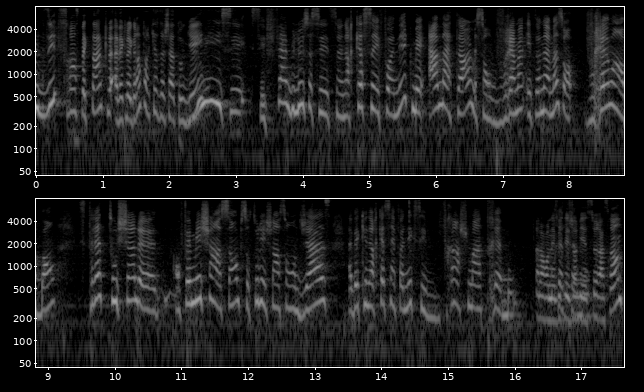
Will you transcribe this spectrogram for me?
samedi, tu seras en spectacle avec le Grand Orchestre de Châteauguay. Oui, c'est fabuleux. Ça, c'est un orchestre symphonique, mais amateur, mais ils sont vraiment, étonnamment, ils sont vraiment bons. C'est très touchant. On fait mes chansons, puis surtout les chansons de jazz avec une orchestre symphonique. C'est franchement très beau. Alors, on invite Très, les gens, bien sûr, à se rendre.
